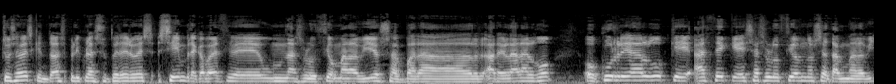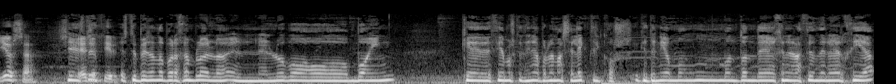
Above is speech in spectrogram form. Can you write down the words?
Tú sabes que en todas las películas de superhéroes, siempre que aparece una solución maravillosa para arreglar algo, ocurre algo que hace que esa solución no sea tan maravillosa. Sí, es decir, estoy pensando, por ejemplo, en, lo- en el nuevo Boeing que decíamos que tenía problemas eléctricos y que tenía un, mon- un montón de generación de energía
